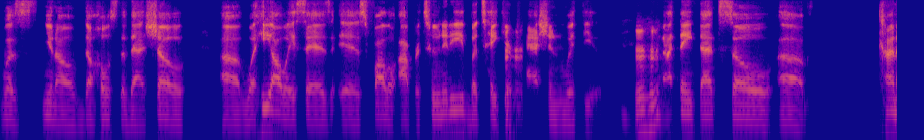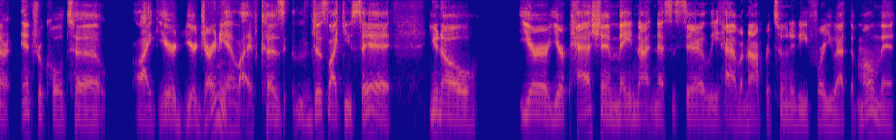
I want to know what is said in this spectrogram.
was, you know, the host of that show, uh, what he always says is follow opportunity, but take your mm-hmm. passion with you. Mm-hmm. And I think that's so uh, kind of integral to like your your journey in life because just like you said you know your your passion may not necessarily have an opportunity for you at the moment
